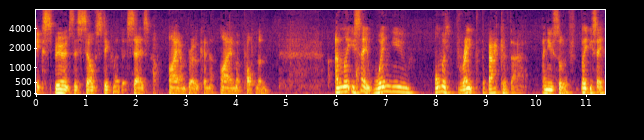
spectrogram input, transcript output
experience this self stigma that says, I am broken, I am a problem. And like you say, when you almost break the back of that and you sort of, like you say,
